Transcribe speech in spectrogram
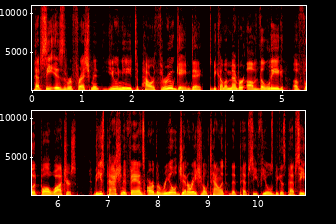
Pepsi is the refreshment you need to power through game day to become a member of the League of Football Watchers. These passionate fans are the real generational talent that Pepsi fuels because Pepsi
